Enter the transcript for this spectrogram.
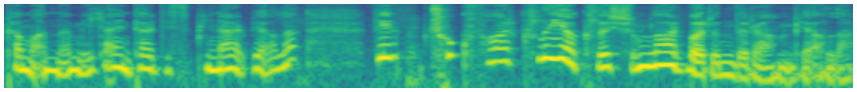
tam anlamıyla interdisipliner bir alan ve çok farklı yaklaşımlar barındıran bir alan.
